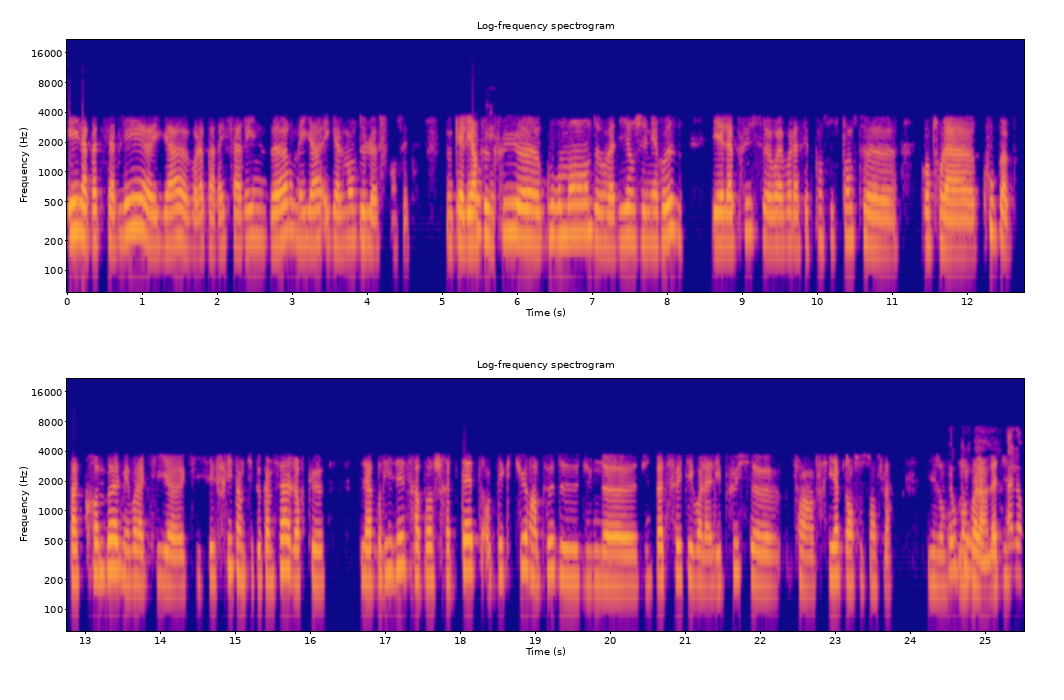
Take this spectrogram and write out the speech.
Et la pâte sablée, il y a voilà pareil farine, beurre, mais il y a également de l'œuf en fait. Donc elle est un peu plus euh, gourmande, on va dire généreuse, et elle a plus euh, ouais voilà cette consistance euh, quand on la coupe, pas crumble, mais voilà qui qui s'effrite un petit peu comme ça, alors que la brisée se rapprocherait peut-être en texture un peu de d'une d'une pâte feuilletée. Voilà, elle est plus enfin friable dans ce sens-là, disons. Donc voilà, la Alors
